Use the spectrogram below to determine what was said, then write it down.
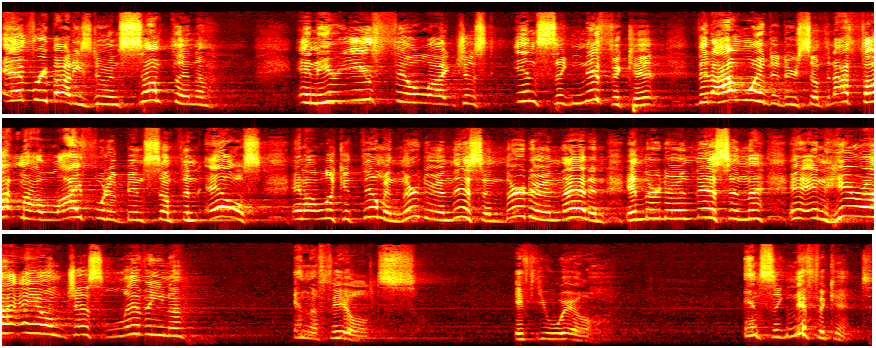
Everybody's doing something. And here you feel like just insignificant that I wanted to do something. I thought my life would have been something else. And I look at them and they're doing this and they're doing that and, and they're doing this and that. And, and here I am just living in the fields, if you will. Insignificant.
